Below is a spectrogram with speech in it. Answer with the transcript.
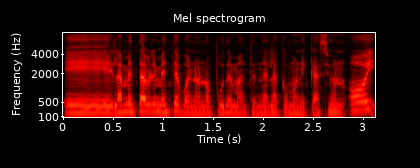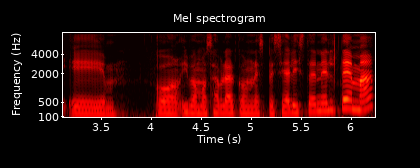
Eh, lamentablemente, bueno, no pude mantener la comunicación hoy. Eh, íbamos a hablar con un especialista en el tema,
